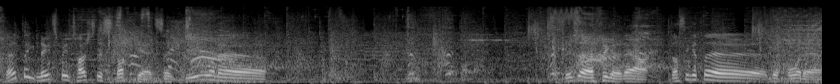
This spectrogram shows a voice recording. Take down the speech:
I don't think Noot's been touched this stock yet, so do you wanna Seems like I figured it out. Doesn't get the the forward air.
